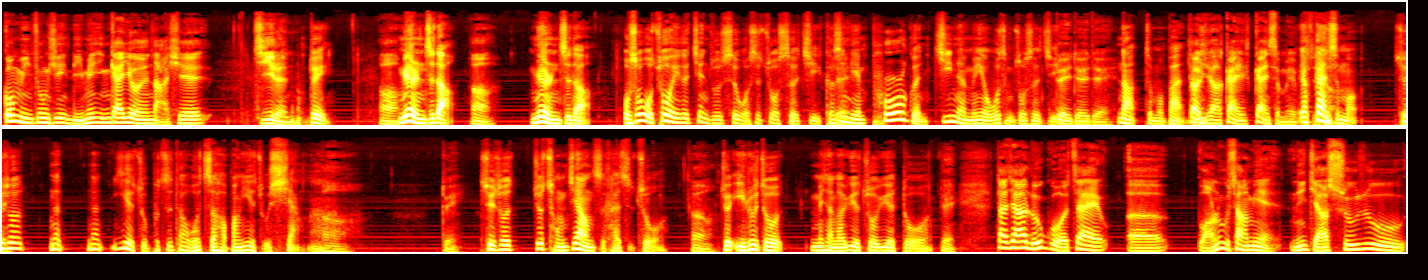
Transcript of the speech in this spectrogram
公民中心里面应该要有哪些机能？对啊，没有人知道啊，没有人知道。我说我作为一个建筑师，我是做设计，可是连 program 机能没有，我怎么做设计？对对对，那怎么办？到底要干干什么？要干什么？所以说。那那业主不知道，我只好帮业主想啊。哦、对，所以说就从这样子开始做，嗯，就一路做没想到越做越多。对，大家如果在呃网络上面，你只要输入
